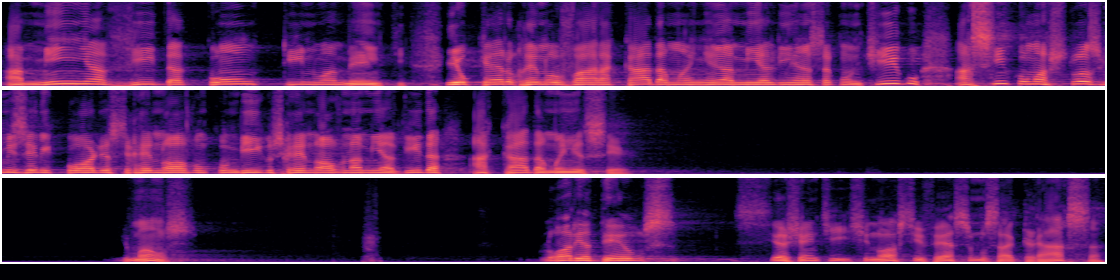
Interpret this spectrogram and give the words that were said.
a minha vida continuamente. Eu quero renovar a cada manhã a minha aliança contigo, assim como as tuas misericórdias se renovam comigo, se renovam na minha vida a cada amanhecer. Irmãos, Glória a Deus se a gente, se nós tivéssemos a graça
